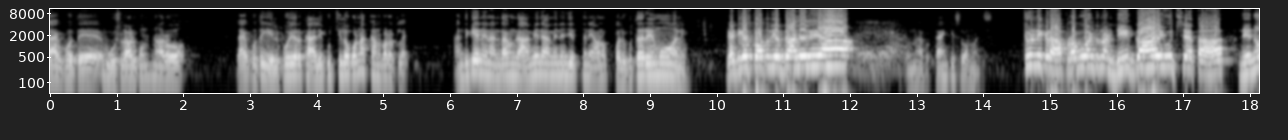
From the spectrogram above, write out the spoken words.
లేకపోతే ఊసులాడుకుంటున్నారో లేకపోతే వెళ్ళిపోయారో ఖాళీ కుర్చీలో కూడా నాకు కనపడట్లే. అందుకే నేను అందాక నుండి ఆమెనే చెప్తున్నాను. ఏమైనా పలుకుతారేమో అని. గట్టిగా స్తోత్రం చెప్తాను ఉన్నారు. థ్యాంక్ యూ సో మచ్ చూడండి ఇక్కడ ప్రభు అంటున్నాడు దీర్ఘాయువు చేత నేను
